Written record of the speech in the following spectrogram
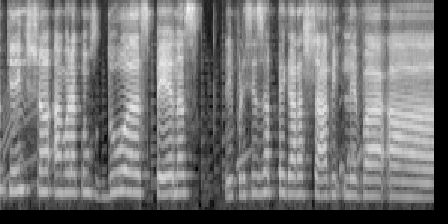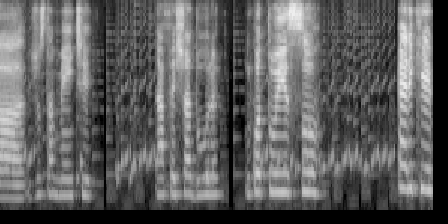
Ok, Sean, agora com duas penas, ele precisa pegar a chave e levar a justamente a fechadura. Enquanto isso, Eric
